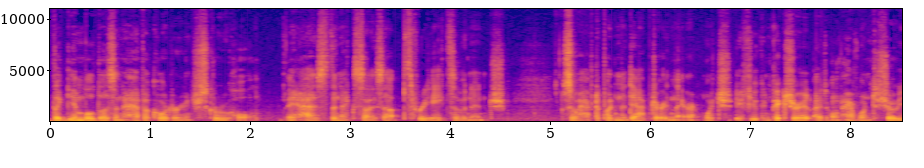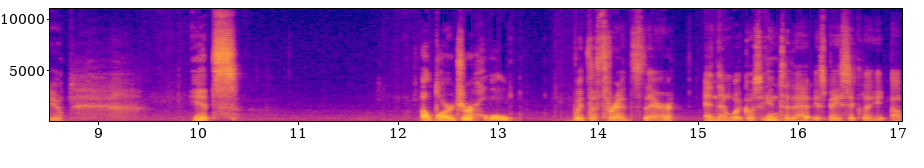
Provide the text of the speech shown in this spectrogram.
The gimbal doesn't have a quarter inch screw hole. It has the next size up, 3 eighths of an inch. So I have to put an adapter in there, which if you can picture it, I don't have one to show you. It's a larger hole with the threads there, and then what goes into that is basically a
